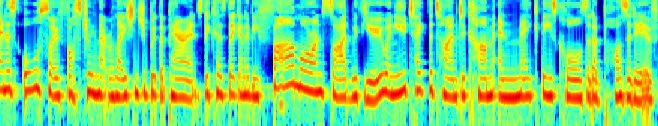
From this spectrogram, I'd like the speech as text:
And it's also fostering that relationship with the parents because they're going to be far more on side with you when you take the time to come and make these calls that are positive.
